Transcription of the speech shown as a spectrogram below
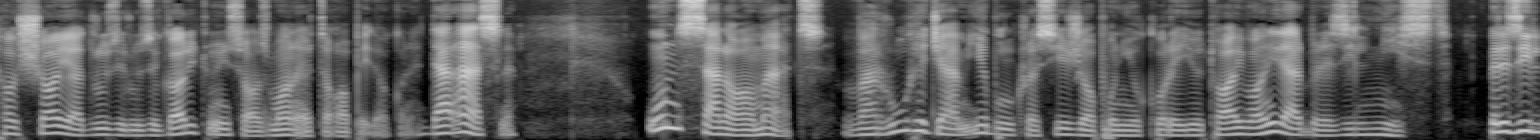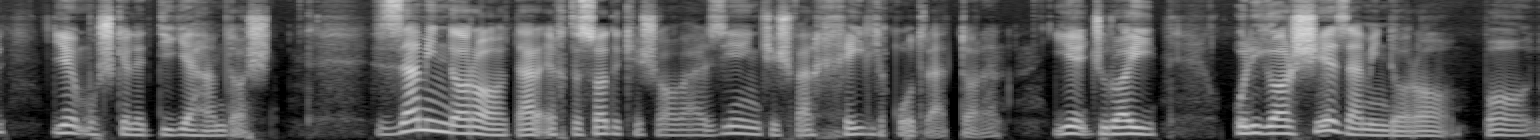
تا شاید روزی روزگاری تو این سازمان ارتقا پیدا کنه. در اصل اون سلامت و روح جمعی بروکراسی ژاپنی و کره و تایوانی در برزیل نیست. برزیل یه مشکل دیگه هم داشت. زمیندارا در اقتصاد کشاورزی این کشور خیلی قدرت دارن. یه جورایی اولیگارشی زمیندارا با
